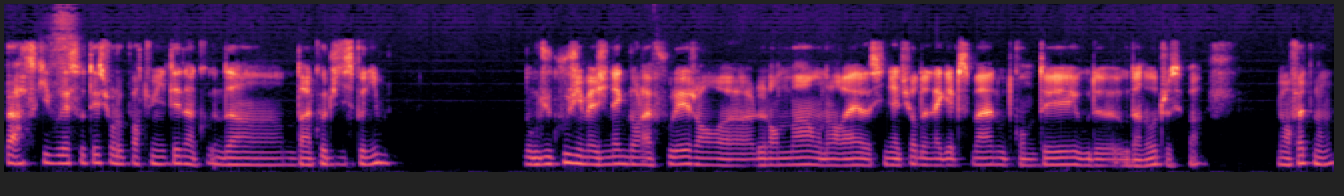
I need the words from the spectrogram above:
parce qu'il voulait sauter sur l'opportunité d'un co- d'un d'un coach disponible. Donc du coup, j'imaginais que dans la foulée, genre euh, le lendemain, on aurait euh, signature de Nagelsmann ou de Conte ou de ou d'un autre, je sais pas. Mais en fait, non.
